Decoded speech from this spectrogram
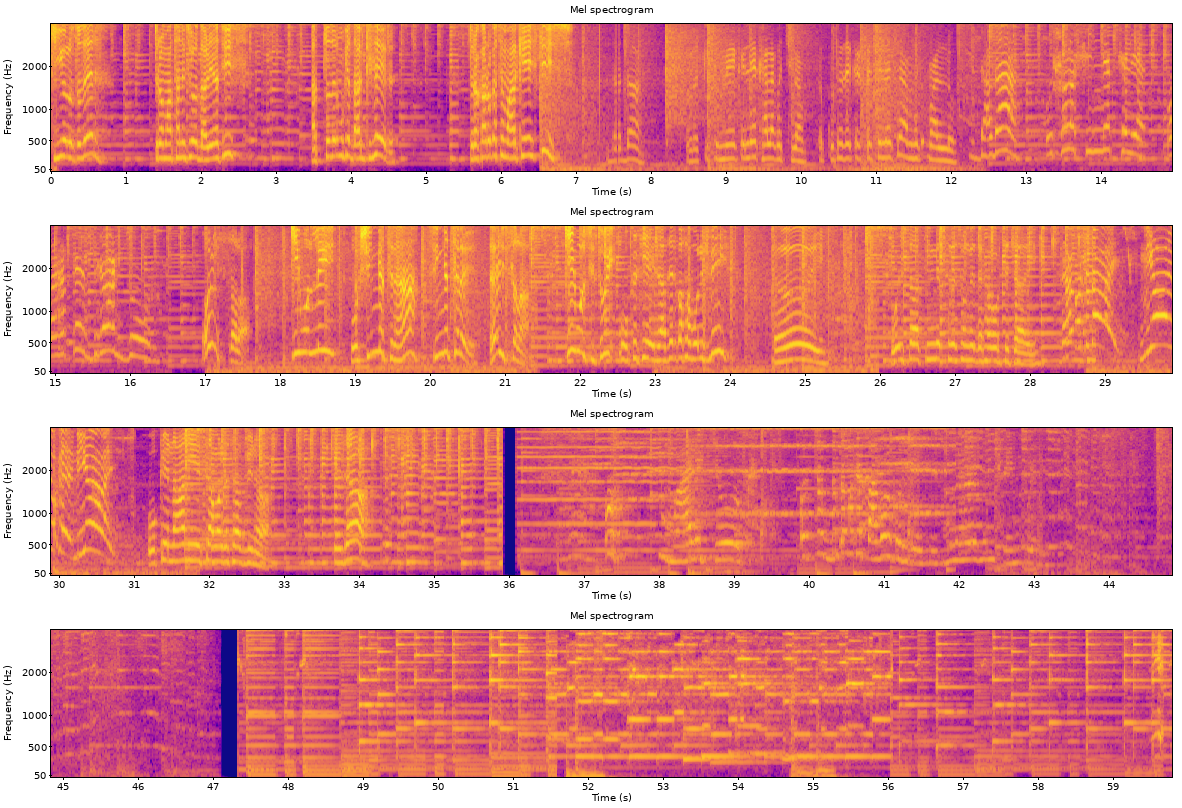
কি হলো তোদের? তোরা মাথা নিচে করে দাঁড়িয়ে আছিস? আর তোদের মুখে দাগ কিসের? তোরা কারও কাছে মার খেয়ে এসছিস? দাদা আমরা কিছু মেয়েকে নিয়ে খেলা করছিলাম। তো কোথা থেকে একটা ছেলে এসে আমাকে মারলো? দাদা ও শালা সিংহের ছেলে। ওর হাতে বিরাট জোর। ওই সালা কি বললি? ও সিংহের ছেলে হ্যাঁ? সিংহের ছেলে? এই সালা কি বলছিস তুই? ওকে কি এই রাজের কথা বলিসনি? ওই ওই সালা সিংহের ছেলের সঙ্গে দেখা করতে চাই। দেখা করতে যাই। নিয়ে আয় ওকে নিয়ে আয়। ওকে না নিয়ে এসে আমার কাছে আসবি না। চল যা। মায়ের চোখ। ওর চোখ দুটো আমাকে পাগল করে দিয়েছে।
